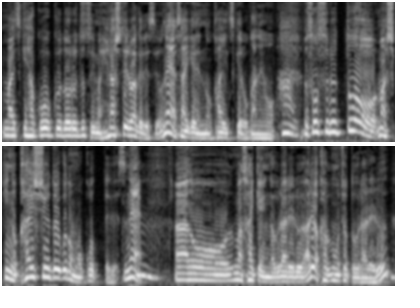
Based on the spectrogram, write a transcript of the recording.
毎月100億ドルずつ今減らしてるわけですよね。債券の買い付けるお金を。はい、そうすると、まあ、資金の回収ということも起こってですね、うんあの、まあ、債券が売られる、あるいは株もちょっと売られる。うん、ま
